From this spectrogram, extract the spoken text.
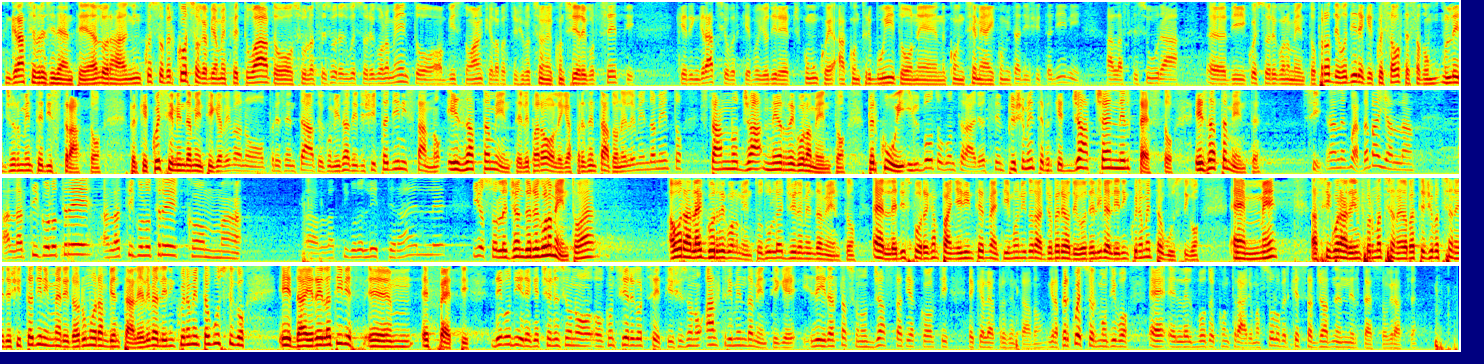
Grazie Presidente. Allora, in questo percorso che abbiamo effettuato sulla stesura di questo regolamento ho visto anche la partecipazione del consigliere Corsetti che ringrazio perché voglio dire comunque ha contribuito ne, insieme ai comitati cittadini alla stesura eh, di questo regolamento, però devo dire che questa volta è stato leggermente distratto perché questi emendamenti che avevano presentato i comitati di cittadini stanno esattamente, le parole che ha presentato nell'emendamento stanno già nel regolamento, per cui il voto contrario è semplicemente perché già c'è nel testo, esattamente. Sì, guarda, vai alla all'articolo 3, all'articolo 3, comma, all'articolo lettera L, io sto leggendo il regolamento, eh? Ora leggo il regolamento, tu leggi l'emendamento. L. Disporre campagne di interventi di monitoraggio periodico dei livelli di inquinamento acustico. M. Assicurare l'informazione e la partecipazione dei cittadini in merito al rumore ambientale, ai livelli di inquinamento acustico e dai relativi ehm, effetti. Devo dire che ce ne sono, oh, consigliere Corsetti, ci sono altri emendamenti che in realtà sono già stati accolti e che lei ha presentato. Per questo il motivo è, il voto è contrario, ma solo perché sta già nel testo. Grazie.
